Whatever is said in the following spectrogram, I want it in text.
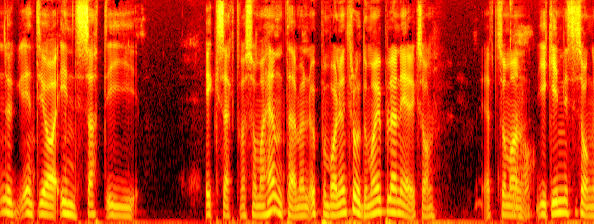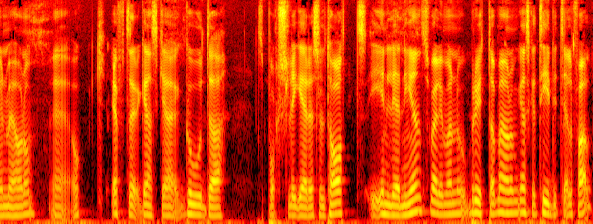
nu är inte jag insatt i exakt vad som har hänt här men uppenbarligen trodde man ju på Lenny Eriksson eftersom man ja. gick in i säsongen med honom eh, och efter ganska goda sportsliga resultat i inledningen så väljer man att bryta med honom ganska tidigt i alla fall.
